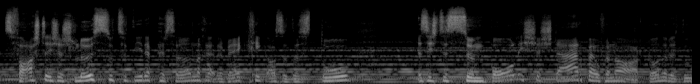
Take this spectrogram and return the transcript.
das Fasten ist ein Schlüssel zu deiner persönlichen Erweckung, also dass du es ist das symbolische Sterben auf eine Art. Oder? Du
